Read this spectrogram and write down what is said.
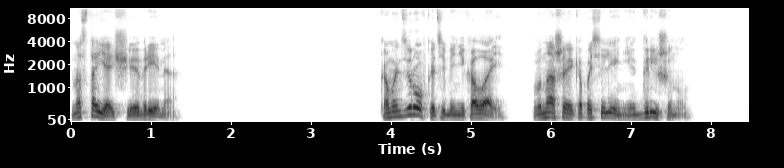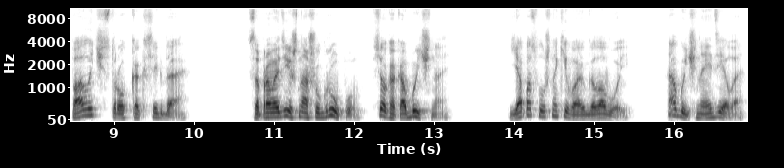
Настоящее время. Командировка тебе, Николай, в наше экопоселение, к Гришину. Палыч строг, как всегда. Сопроводишь нашу группу, все как обычно. Я послушно киваю головой. Обычное дело.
